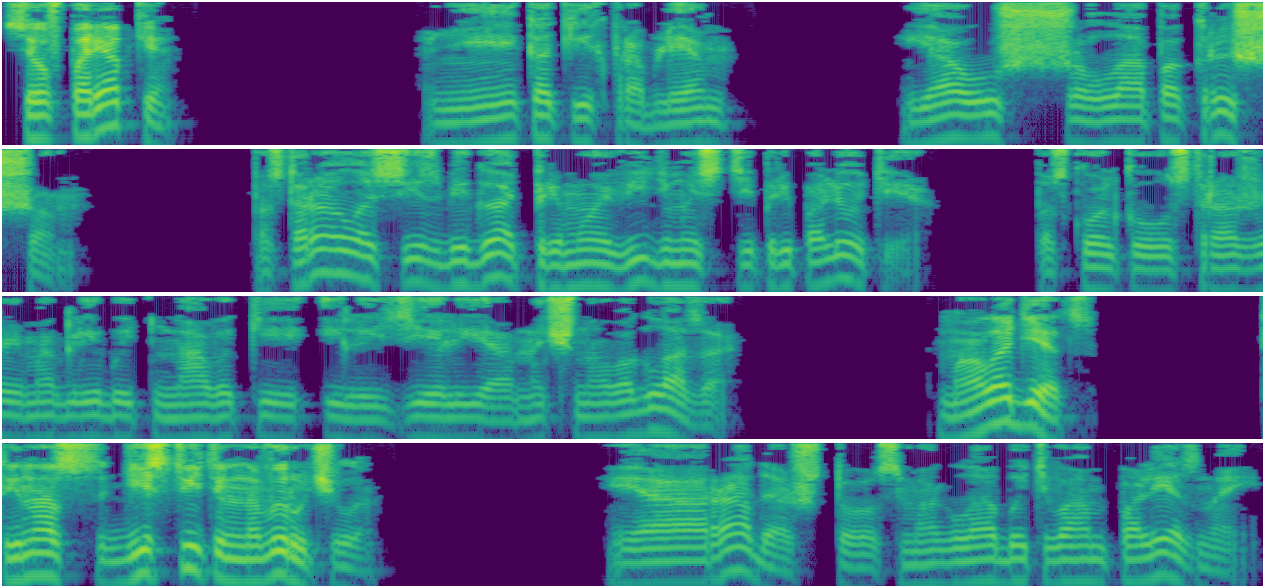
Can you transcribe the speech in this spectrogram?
«Все в порядке?» «Никаких проблем. Я ушла по крышам. Постаралась избегать прямой видимости при полете поскольку у стражей могли быть навыки или зелья ночного глаза. Молодец. Ты нас действительно выручила. Я рада, что смогла быть вам полезной.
